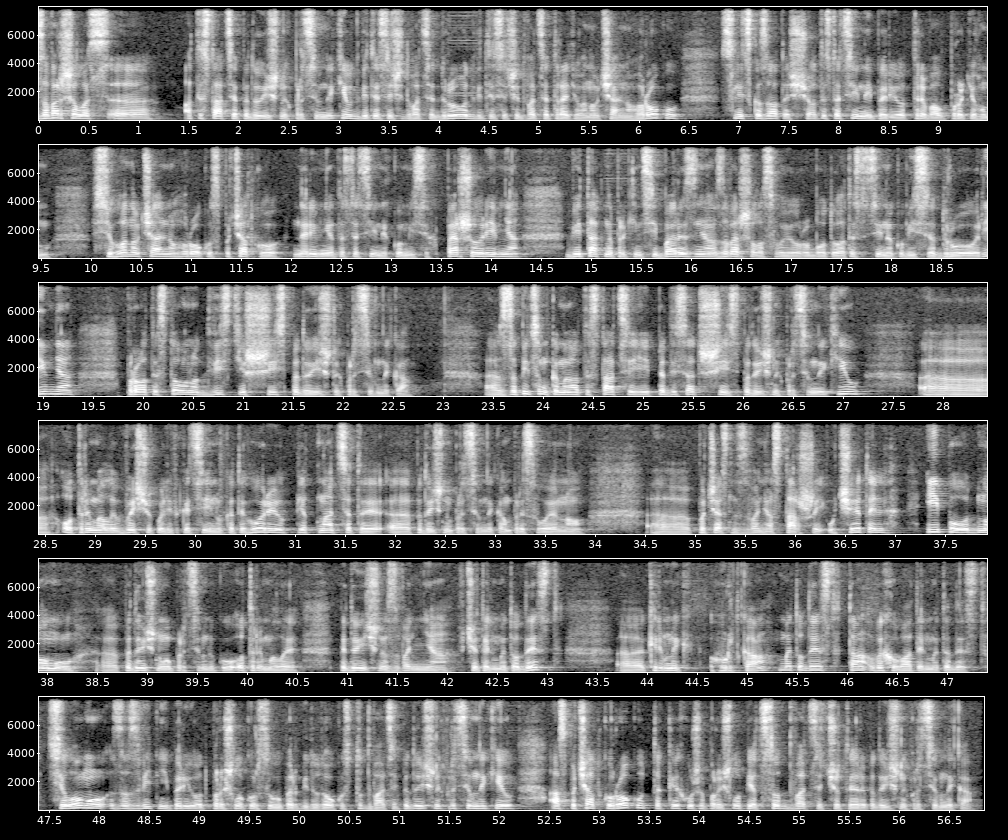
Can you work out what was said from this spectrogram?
Завершилась е, атестація педагогічних працівників 2022-2023 навчального року. Слід сказати, що атестаційний період тривав протягом всього навчального року. Спочатку на рівні атестаційних комісій першого рівня. Відтак, наприкінці березня завершила свою роботу атестаційна комісія другого рівня. Проатестовано 206 педагогічних працівника. Е, За підсумками атестації 56 педагогічних працівників отримали вищу кваліфікаційну категорію. 15 е, педагогічним працівникам присвоєно е, почесне звання старший учитель. І по одному е, педагогічному працівнику отримали педагогічне звання вчитель-методист, е, керівник гуртка методист та вихователь-методист. В цілому за звітній період пройшло курсову перепідготовку 120 педагогічних працівників, а з початку року таких уже пройшло 524 педагогічних працівника.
